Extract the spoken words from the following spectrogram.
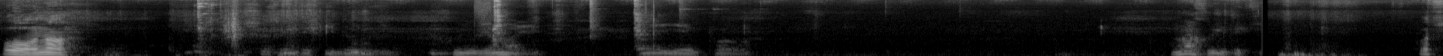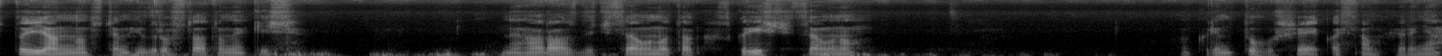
О, на. Що це він такий Хуй вже має. А я її впав. Нахуй такий. Постоянно з тим гідростатом якісь негаразди. Чи це воно так скрізь, чи це воно. Окрім того, ще якась там херня.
